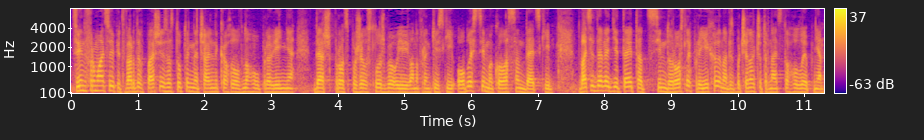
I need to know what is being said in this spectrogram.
Цю інформацію підтвердив перший заступник начальника головного управління Держпродспоживслужби у Івано-Франківській області Микола Сандецький. 29 дітей та 7 дорослих приїхали на відпочинок 14 липня.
